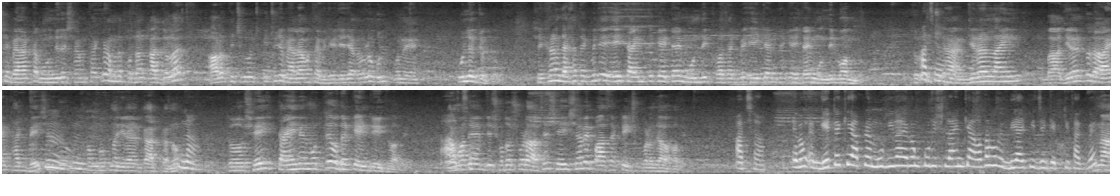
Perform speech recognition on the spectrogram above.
সেই ব্যানারটা মন্দিরের সামনে থাকবে আমাদের প্রধান কার্যালয় আরও কিছু কিছু যে মেলা থাকবে যে যে জায়গাগুলো মানে উল্লেখযোগ্য। সেখানে দেখা থাকবে যে এই টাইম থেকে এই টাইম মন্দির খোলা থাকবে এই টাইম থেকে এই টাইম মন্দির বন্ধ। তো আচ্ছা। হ্যাঁ জেনারেল লাইন বা জেনারেল তো লাইন থাকবেই সেটা তো। সম্ভব না জেনারেলকে আটকানো তো সেই টাইমের মধ্যে ওদেরকে এন্ট্রি দিতে হবে। আচ্ছা। আমাদের যে সদস্যরা আছে সেই হিসাবে পাস একটা ইস্যু করে দেওয়া হবে। আচ্ছা। এবং গেটে কি আপনার মহিলা এবং পুরুষ লাইন কি আলাদা হবে? ভিআইপি যে গেটটি থাকবে? না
